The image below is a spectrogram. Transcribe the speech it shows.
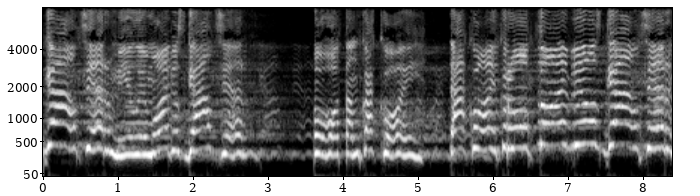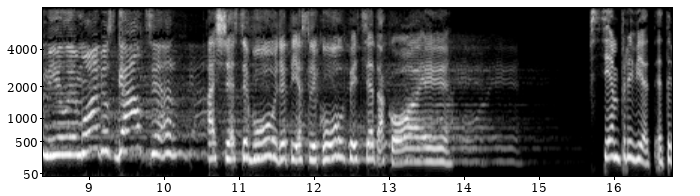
Бюстгальтер, милый мой бюстгальтер, вот он какой, такой крутой бюстгальтер, милый мой бюстгальтер. А счастье будет, если купите такой. Всем привет! Это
